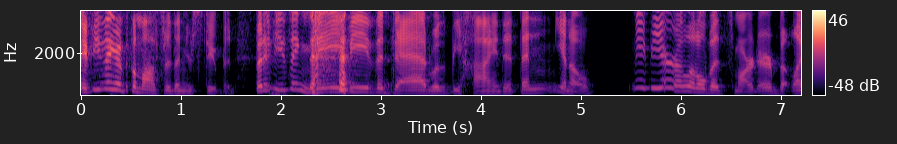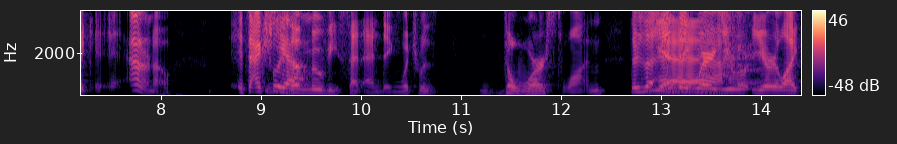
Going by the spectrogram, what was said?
if you think it's the monster then you're stupid but if you think maybe the dad was behind it then you know maybe you're a little bit smarter but like eh, i don't know it's actually Yeah. the movie set ending which was the worst one there's an Yeah. ending where you you're like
